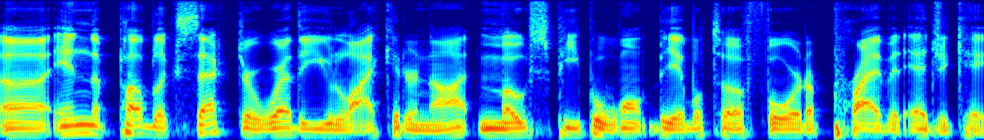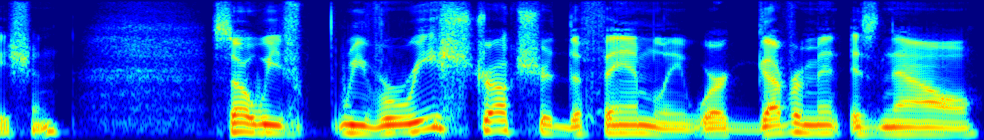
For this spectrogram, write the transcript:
uh, in the public sector, whether you like it or not. Most people won't be able to afford a private education. So we've we've restructured the family where government is now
